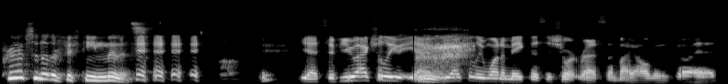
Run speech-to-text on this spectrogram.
"Perhaps another fifteen minutes." yes, if you actually yeah, if you actually want to make this a short rest, then by all means go ahead.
